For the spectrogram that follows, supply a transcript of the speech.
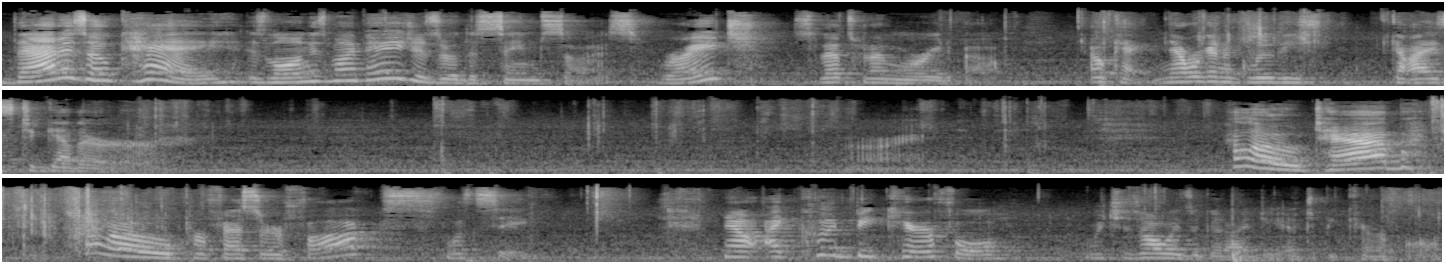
That is okay as long as my pages are the same size, right? So that's what I'm worried about. Okay, now we're gonna glue these guys together. Hello, Tab. Hello, Professor Fox. Let's see. Now, I could be careful, which is always a good idea to be careful.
